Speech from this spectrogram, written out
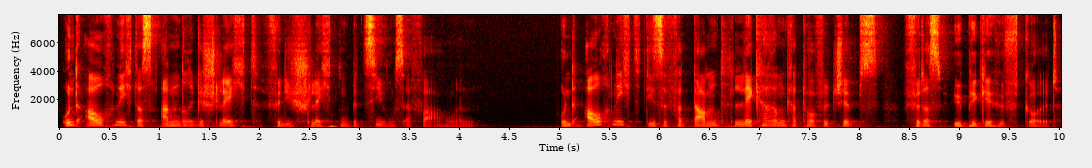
und auch nicht das andere Geschlecht für die schlechten Beziehungserfahrungen. Und auch nicht diese verdammt leckeren Kartoffelchips für das üppige Hüftgold.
